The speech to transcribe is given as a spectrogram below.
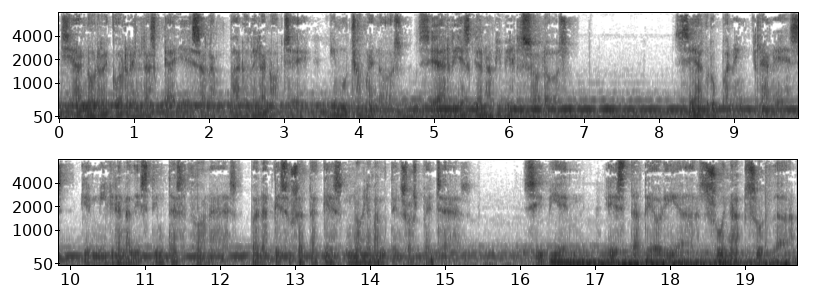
ya no recorren las calles al amparo de la noche y mucho menos se arriesgan a vivir solos. Se agrupan en clanes que migran a distintas zonas para que sus ataques no levanten sospechas. Si bien esta teoría suena absurda,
